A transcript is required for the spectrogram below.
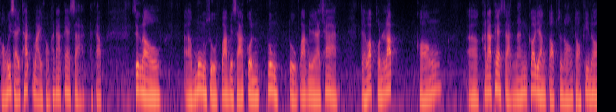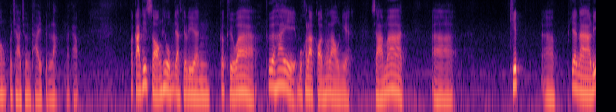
ของวิสัยทัศน์ใหม่ของคณะแพทยศาสตร์นะครับ ซึ่งเรา มุ่งสู่ความเป็นสากล มุ่งสู่ความเป็นนานาชาติ แต่ว่าผลลัพธ์ของคณะแพทยศาสตร์นั้นก็ยังตอบสนองต่อพี่น้องประชาชนไทยเป็นหลักนะครับ ประการที่ 2 ที่ผมอยากจะเรียนก็คือว่าเพื่อให้บุคลากรของเราเนี่ยสามารถคิดพิจารณาริ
